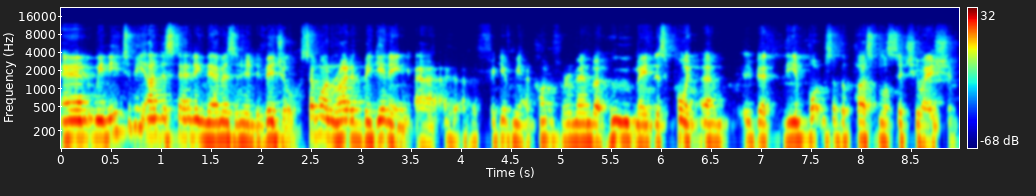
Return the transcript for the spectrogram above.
And we need to be understanding them as an individual. Someone right at the beginning, uh, uh forgive me, I can't remember who made this point, um, but the importance of the personal situation.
